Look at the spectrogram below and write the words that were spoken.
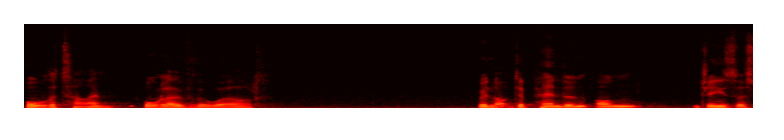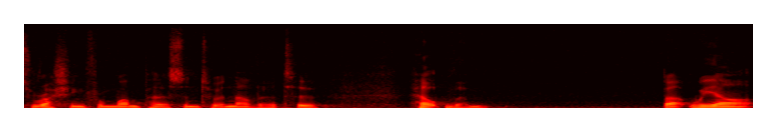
all the time, all over the world. We're not dependent on Jesus rushing from one person to another to help them, but we are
